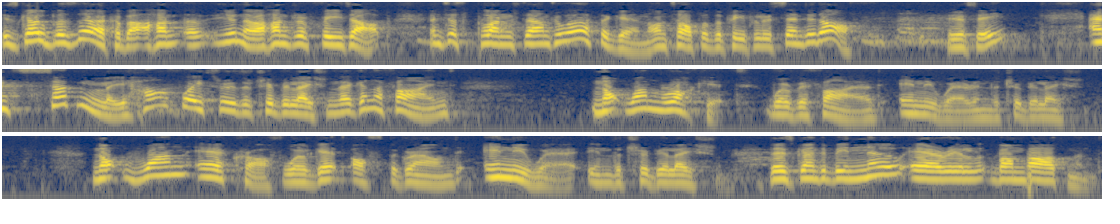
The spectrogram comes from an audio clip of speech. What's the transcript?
is go berserk about, uh, you know, 100 feet up and just plunge down to Earth again on top of the people who sent it off. You see? And suddenly, halfway through the tribulation, they're going to find not one rocket will be fired anywhere in the tribulation. Not one aircraft will get off the ground anywhere in the tribulation. There's going to be no aerial bombardment.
